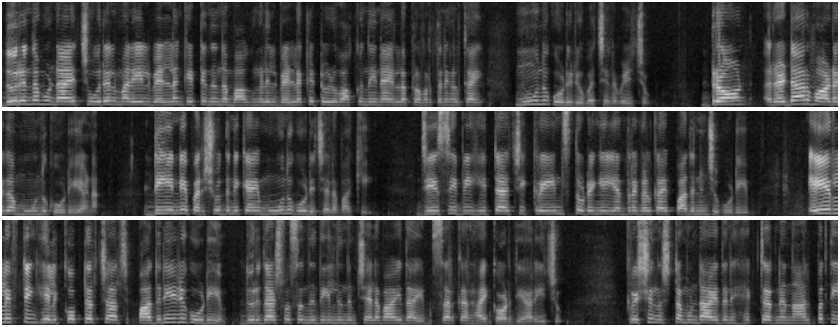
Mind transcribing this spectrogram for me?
ദുരന്തമുണ്ടായ ചൂരൽ മലയിൽ വെള്ളം കെട്ടിനിന്ന ഭാഗങ്ങളിൽ വെള്ളക്കെട്ട് ഒഴിവാക്കുന്നതിനായുള്ള പ്രവർത്തനങ്ങൾക്കായി മൂന്ന് കോടി രൂപ ചെലവഴിച്ചു. ഡ്രോൺ റഡാർ വാടക മൂന്ന് കോടിയാണ്. ഡി എൻ എ പരിശോധനയ്ക്കായി മൂന്ന് കോടി ചെലവാക്കി. J C B Hitachi cranes തുടങ്ങിയ യന്ത്രങ്ങൾക്കായി പതിനഞ്ച് കോടിയും എയർ ലിഫ്റ്റിംഗ് ഹെലികോപ്റ്റർ ചാർജ് പതിനേഴ് കോടിയും ദുരിതാശ്വാസ നിധിയിൽ നിന്നും ചെലവായതായും സർക്കാർ ഹൈക്കോടതി അറിയിച്ചു. കൃഷിനഷ്ടമുണ്ടായതിന് ഹെക്ടറിന് നാൽപ്പത്തി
